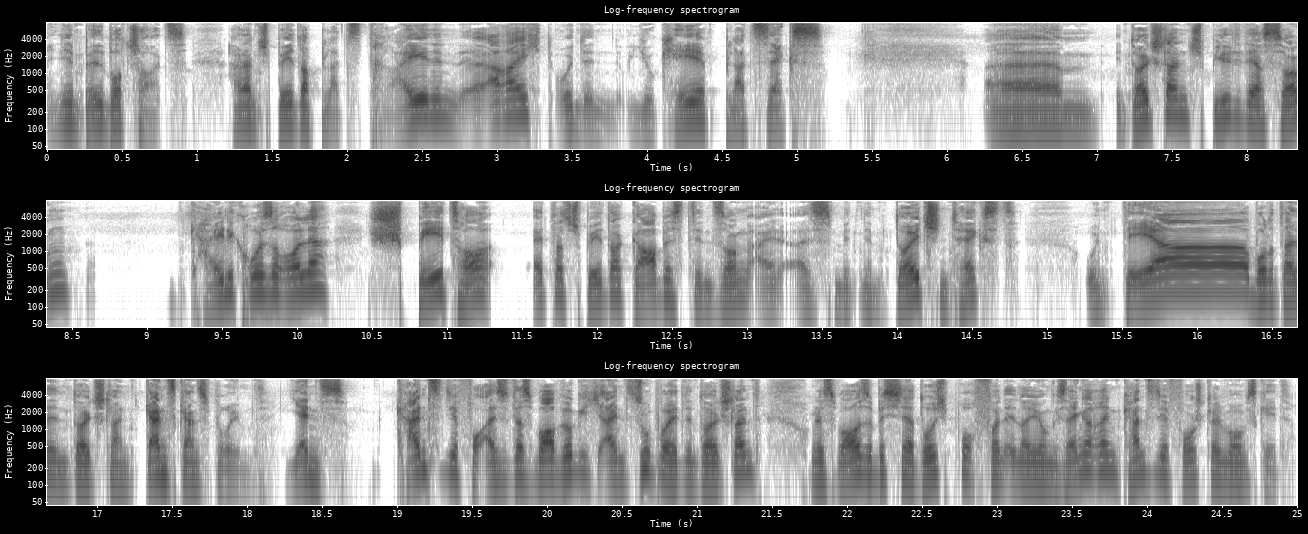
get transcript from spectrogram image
In den Billboard-Charts. Hat dann später Platz 3 in, äh, erreicht und in UK Platz 6. Ähm, in Deutschland spielte der Song keine große Rolle. Später, etwas später, gab es den Song als mit einem deutschen Text und der wurde dann in Deutschland ganz, ganz berühmt. Jens, kannst du dir vor, also das war wirklich ein Superhit in Deutschland und es war so ein bisschen der Durchbruch von einer jungen Sängerin. Kannst du dir vorstellen, worum es geht?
